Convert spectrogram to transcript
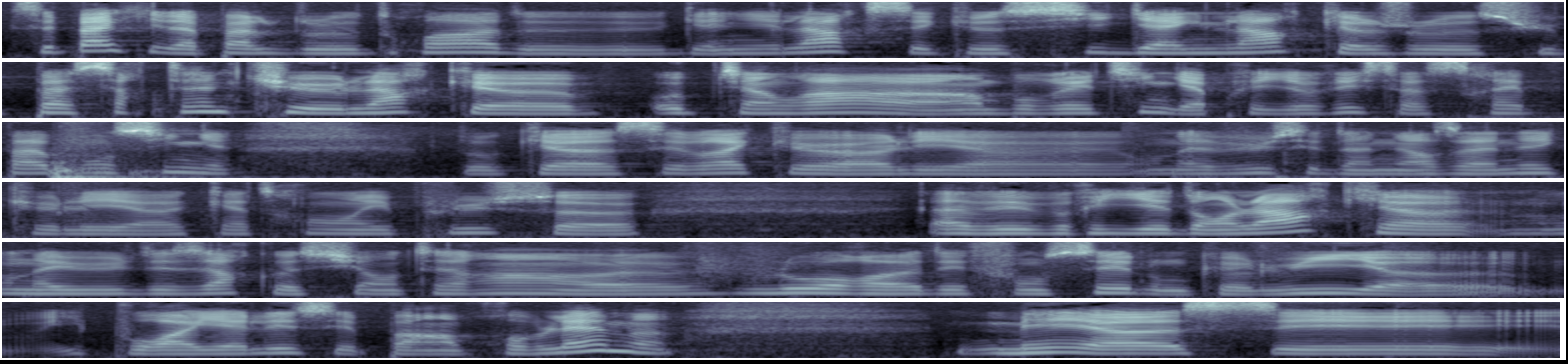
c'est pas qu'il n'a pas le droit de gagner l'arc, c'est que s'il gagne l'arc, je suis pas certaine que l'arc euh, obtiendra un bon rating. A priori, ça serait pas bon signe. Donc euh, c'est vrai que euh, on a vu ces dernières années que les 4 ans et plus avaient brillé dans l'arc. On a eu des arcs aussi en terrain lourd défoncé, donc lui, il pourra y aller, c'est pas un problème. Mais euh, c'est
